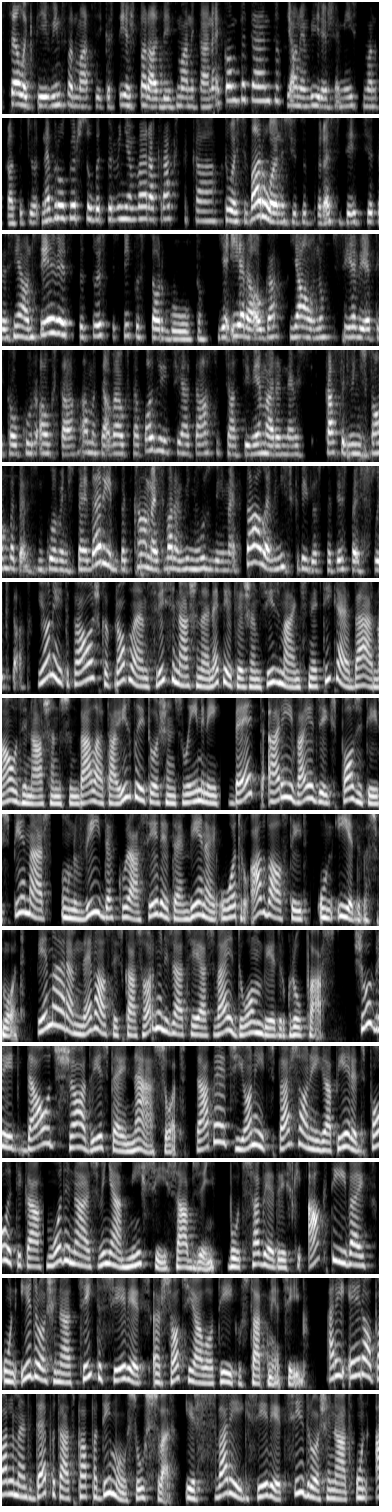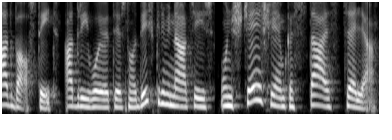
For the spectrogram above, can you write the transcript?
selektīva informācija, kas tieši parādītu mani kā nekompetentu. Jauniem vīriešiem īsti, manuprāt, tik ļoti nebrūk virsū, bet par viņiem vairāk raksta, ka tu esi varonis, jo tu tur esi ticis, ja tu esi jauna sieviete, tad tu esi tikus caur gultu. Ja ierauga jaunu sievieti kaut kur augstā amatā vai augstā pozīcijā, tā asociācija vienmēr ir nevis, kas ir viņas kompetences un ko viņa spēj darīt, bet kā mēs varam viņu uzzīmēt tā, lai viņi izskatītos pēc iespējas sliktāk. Jonīta pauž, ka problēmas risināšanai nepieciešams izmaiņas ne tikai bērnu audzināšanas un vēlētāju izglītošanas līmenī, bet arī vajadzīgs pozitīvs piemērs un vide, kurā sievietēm vienai otru atbalstīt un iedvesmot, piemēram, nevalstiskās organizācijās vai dombiedru grupās. Šobrīd daudz šādu iespēju nesot, tāpēc Jonītas personīgā pieredze politikā modinājusi viņā misijas apziņu, būt sabiedriski aktīvai un iedrošināt citas sievietes ar sociālo tīklu starpniecību. Arī Eiroparlamenta deputāts Papa Dimulis uzsver, ir svarīgi sievietes iedrošināt un atbalstīt, atbrīvojoties no diskriminācijas un šķēršļiem, kas stājas ceļā.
